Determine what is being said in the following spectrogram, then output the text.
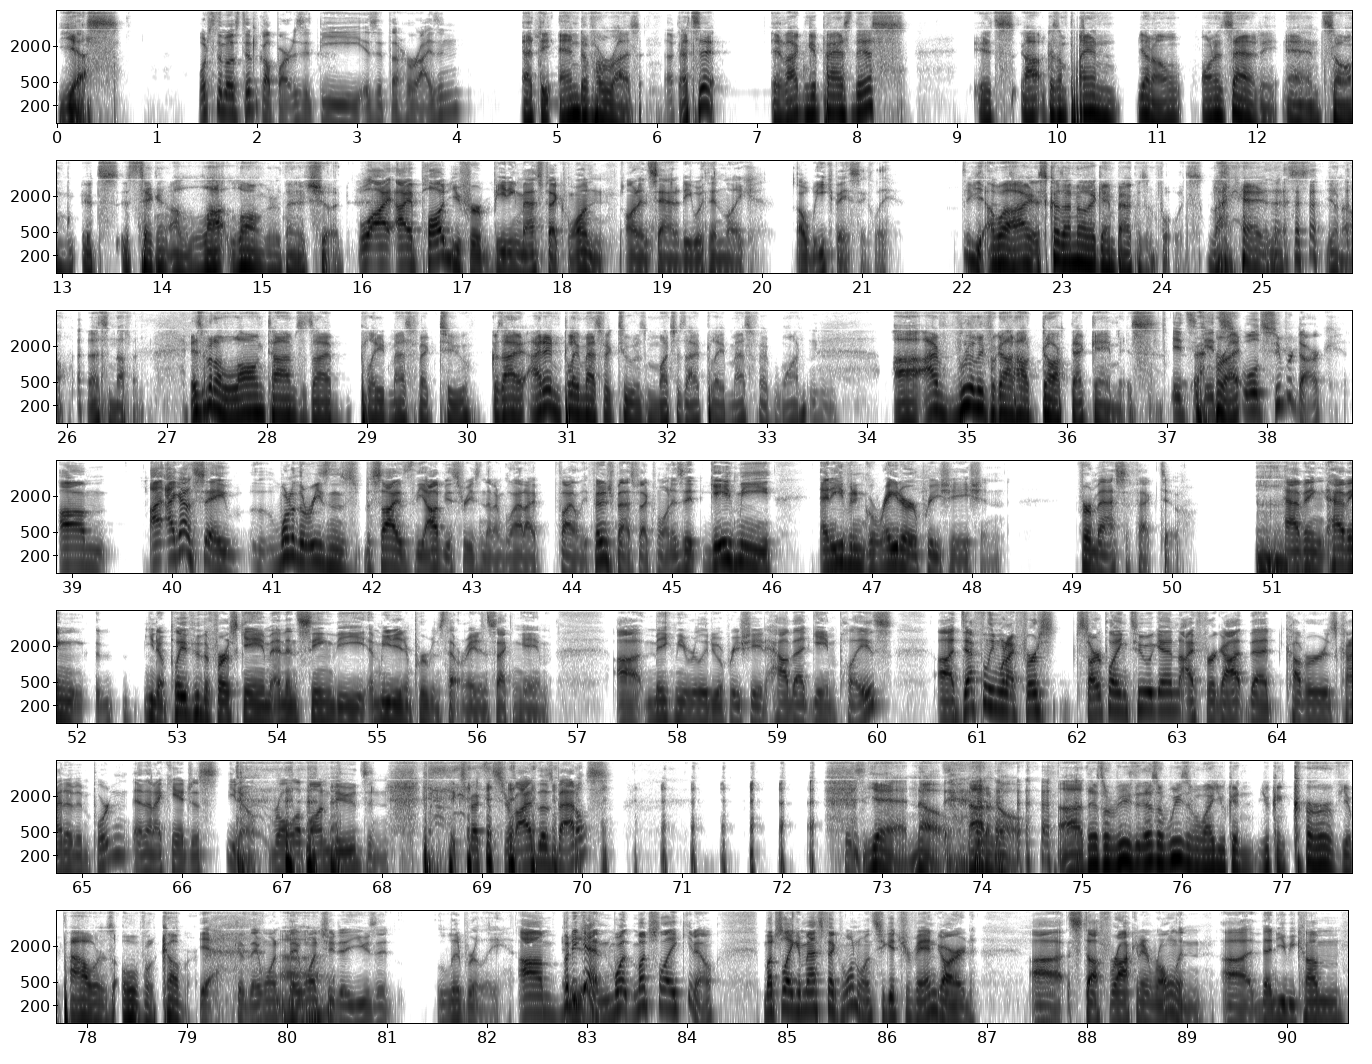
Yes, What's the most difficult part? Is it the is it the horizon? at the end of Horizon. Okay. That's it. If I can get past this, it's because I'm playing, you know, on insanity, and so I'm, it's it's taking a lot longer than it should. Well, I, I applaud you for beating Mass Effect 1 on Insanity within like a week, basically. Yeah, well, I, it's because I know that game backwards and forwards. Like hey, that's you know that's nothing. It's been a long time since I played Mass Effect Two because I I didn't play Mass Effect Two as much as I played Mass Effect One. Mhm. Uh, I really forgot how dark that game is. It's it's Right. well, it's super dark. Um, I, I gotta say, one of the reasons, besides the obvious reason that I'm glad I finally finished Mass Effect One, is it gave me an even greater appreciation for Mass Effect Two. having having you know played through the first game and then seeing the immediate improvements that were made in the second game uh make me really do appreciate how that game plays uh definitely when i first started playing two again i forgot that cover is kind of important and then i can't just you know roll up on dudes and expect to survive those battles. Yeah, no, not at all. Uh, there's a reason. There's a reason why you can you can curve your powers over cover. Yeah, because they want they want Uh, you to use it liberally. Um, but Yeah. again, what much like you know, much like in Mass Effect One, once you get your Vanguard uh, stuff rocking and rolling, uh, then you become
